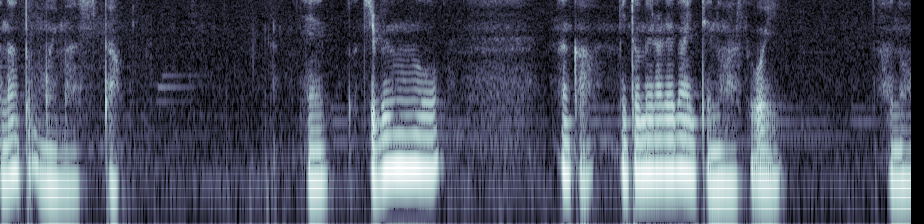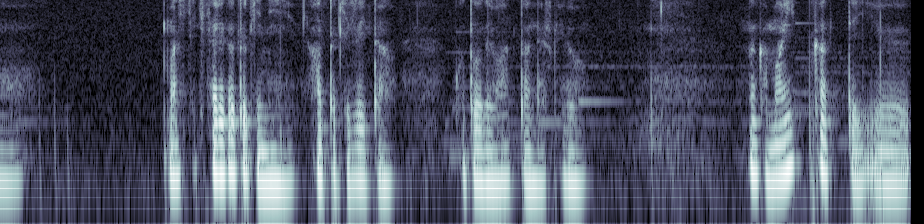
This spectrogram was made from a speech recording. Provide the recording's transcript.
かなと思いました。えー、と自分をなんか認められないっていうのはすごいあの、まあ、指摘された時にはっと気づいたことではあったんですけどなんかまあいっかっていう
